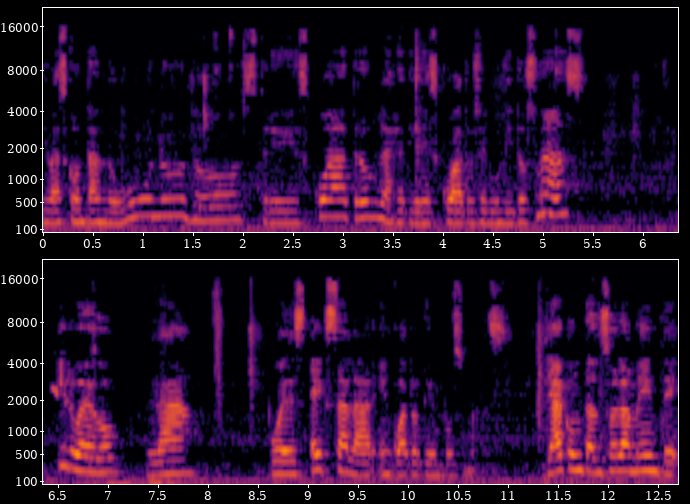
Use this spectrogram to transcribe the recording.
Y vas contando uno, dos, tres, cuatro, la retienes cuatro segunditos más y luego la puedes exhalar en cuatro tiempos más. Ya con tan solamente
